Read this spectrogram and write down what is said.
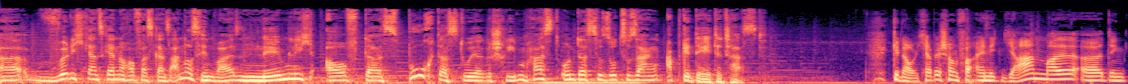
äh, würde ich ganz gerne noch auf was ganz anderes hinweisen, nämlich auf das Buch, das du ja geschrieben hast und das du sozusagen abgedatet hast. Genau, ich habe ja schon vor einigen Jahren mal äh, den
